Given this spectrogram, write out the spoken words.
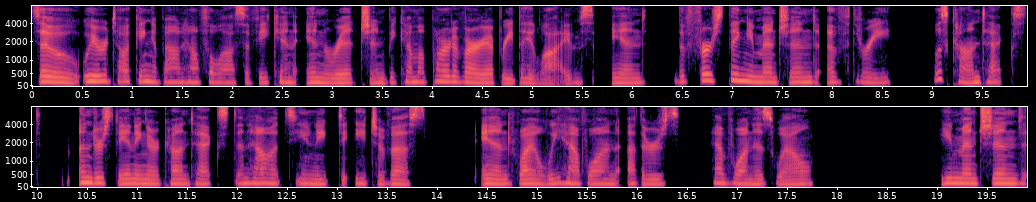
So, we were talking about how philosophy can enrich and become a part of our everyday lives. And the first thing you mentioned of three was context, understanding our context and how it's unique to each of us. And while we have one, others have one as well. You mentioned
